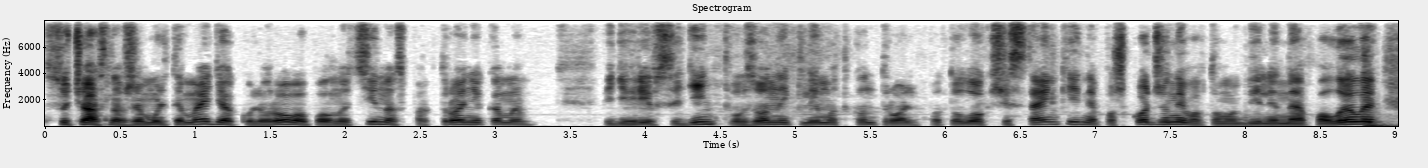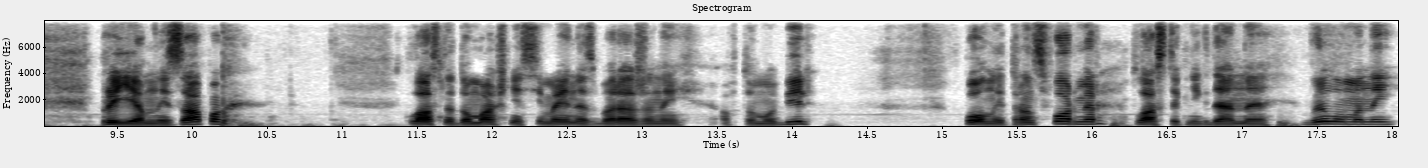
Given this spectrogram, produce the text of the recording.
Сучасна вже мультимедіа, кольорова, повноцінна, з парктроніками. Підігрів сидінь, двохзонний клімат-контроль. Потолок чистенький, не пошкоджений, в автомобілі не полили. Приємний запах. Класний домашній сімейний збережений автомобіль. Повний трансформер, пластик ніде не виломаний.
